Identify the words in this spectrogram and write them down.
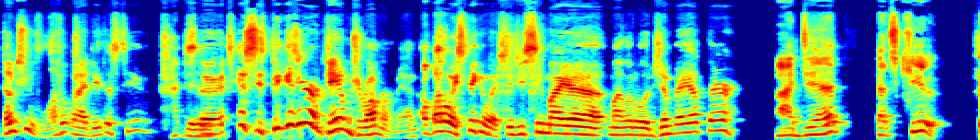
don't you love it when I do this to you? So it's, it's because you're a damn drummer, man. Oh, by the way, speaking of which, did you see my uh, my little djembe up there? I did. That's cute.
